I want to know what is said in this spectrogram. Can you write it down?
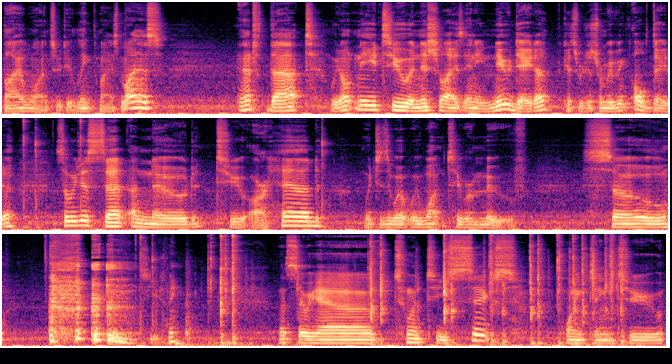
by one. So we do length minus minus. And after that, we don't need to initialize any new data because we're just removing old data. So we just set a node to our head, which is what we want to remove. So, excuse me. Let's say we have 26 pointing to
